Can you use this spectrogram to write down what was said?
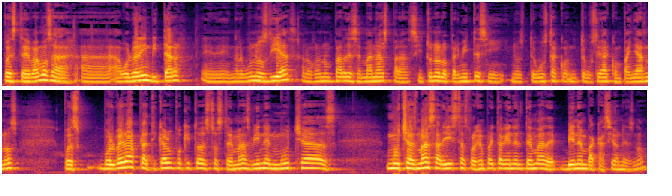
pues te vamos a, volver a invitar en, algunos días, a lo mejor en un par de semanas, para si tú nos lo permites y nos te gusta te gustaría acompañarnos, pues volver a platicar un poquito de estos temas. Vienen muchas, muchas más aristas. Por ejemplo, ahorita viene el tema de vienen vacaciones, ¿no?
